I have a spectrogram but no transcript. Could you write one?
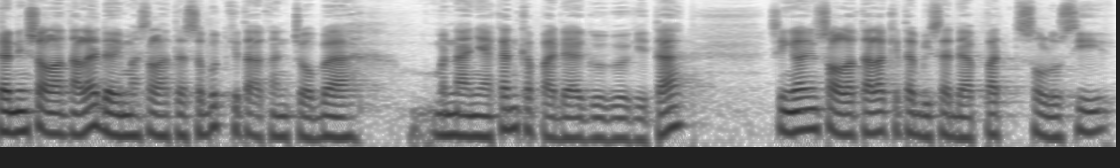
dan insya Allah ta'ala dari masalah tersebut kita akan coba menanyakan kepada guru kita sehingga insya Allah ta'ala kita bisa dapat solusi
